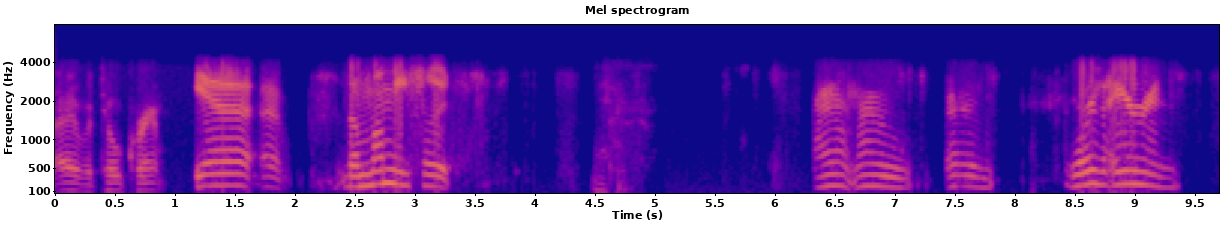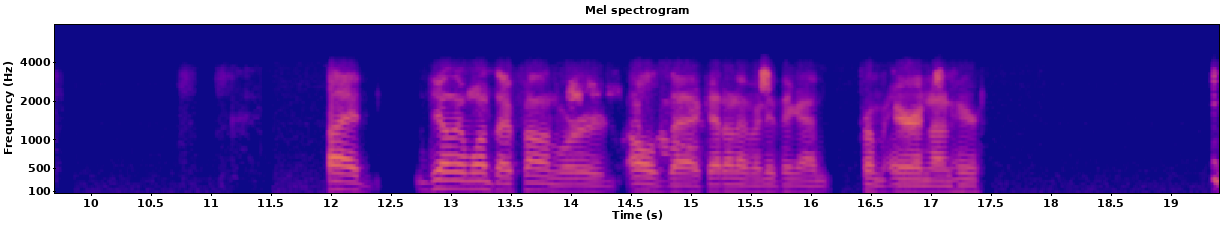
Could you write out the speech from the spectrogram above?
I have a toe cramp. Yeah, uh, the mummy foot. I don't know. Uh, where's Aaron? I the only ones I found were all Zach. I don't have anything on from Aaron on here.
